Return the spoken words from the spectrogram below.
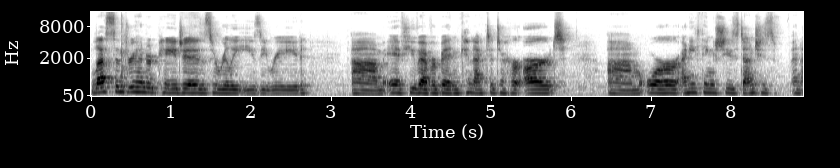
less than 300 pages. It's a really easy read. Um, if you've ever been connected to her art um, or anything she's done, she's an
